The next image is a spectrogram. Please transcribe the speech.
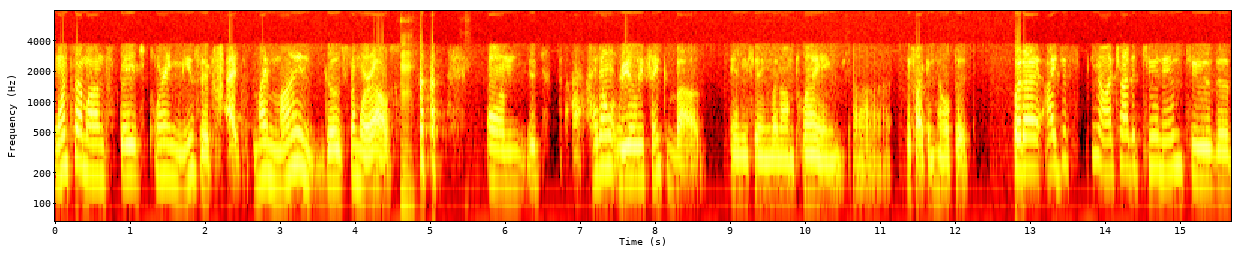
once I'm on stage playing music, I, my mind goes somewhere else. Hmm. um, it's I, I don't really think about anything when I'm playing uh, if I can help it. But I, I just you know I try to tune into the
